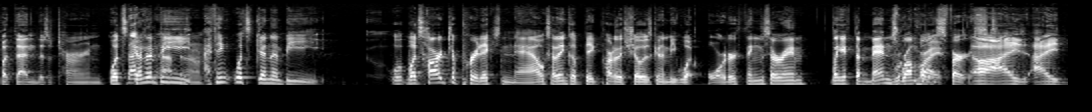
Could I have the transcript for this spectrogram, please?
But then there's a turn. What's That gonna be happen. i think what's gonna be what's hard to predict now because i think a big part of the show is gonna be what order things are in like if the men's rumble is first Uh, I I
